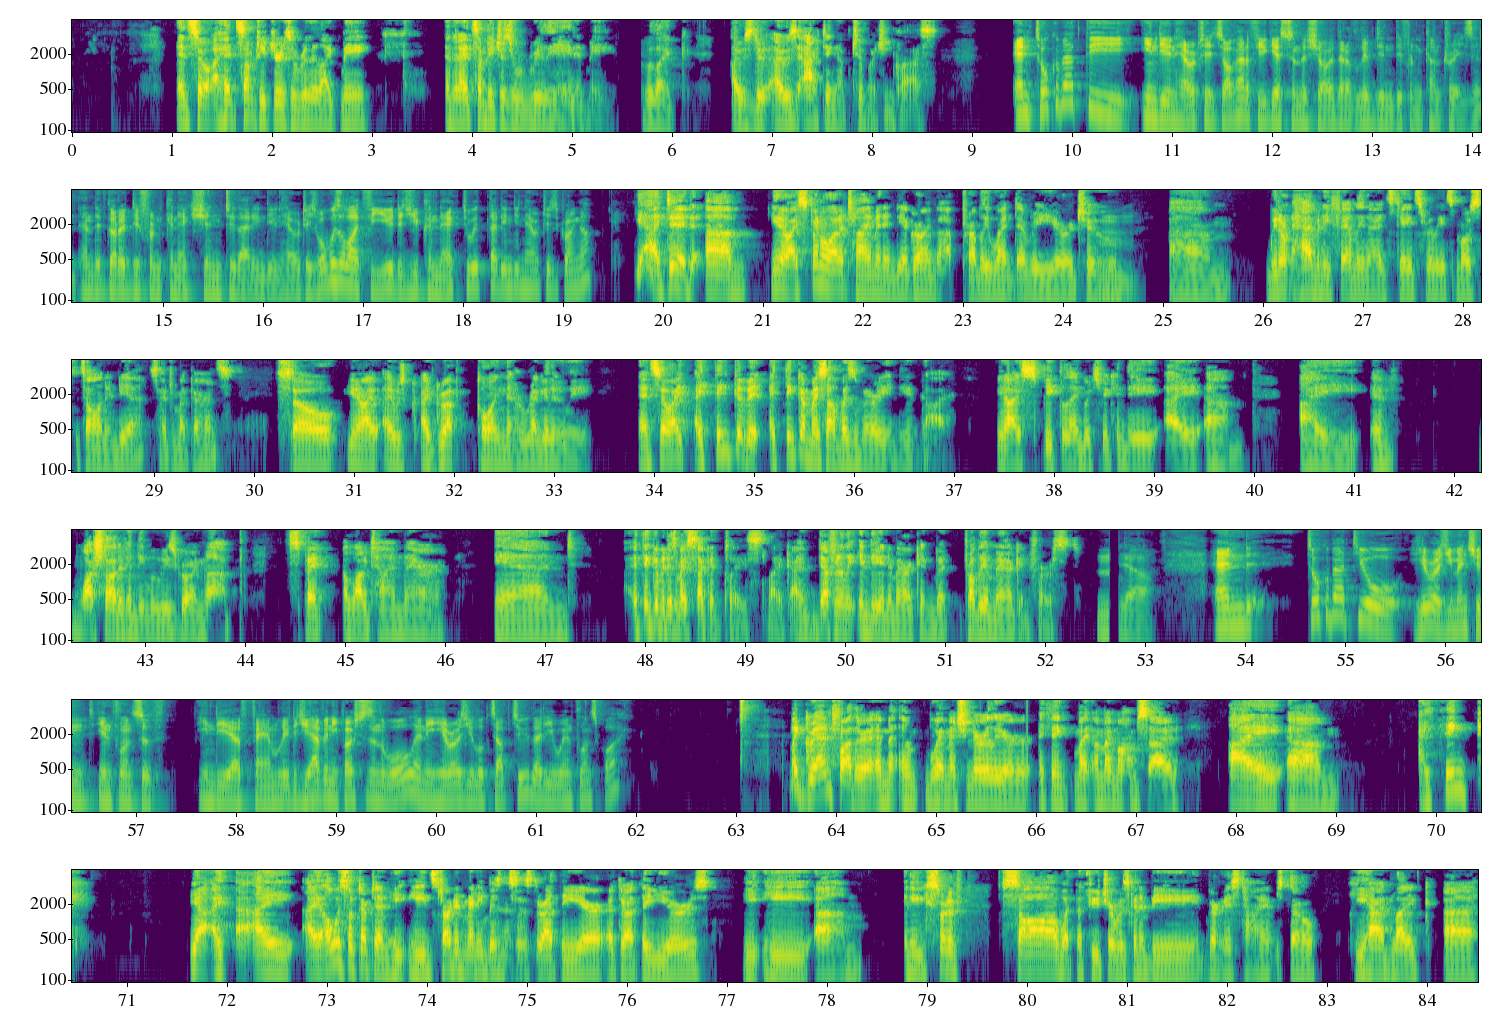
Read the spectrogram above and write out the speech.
And so I had some teachers who really liked me, and then I had some teachers who really hated me, who like I was doing I was acting up too much in class. And talk about the Indian heritage. So I've had a few guests on the show that have lived in different countries and, and they've got a different connection to that Indian heritage. What was it like for you? Did you connect with that Indian heritage growing up? Yeah, I did. Um, you know, I spent a lot of time in India growing up, probably went every year or two. Mm. Um, we don't have any family in the United States, really. It's most, it's all in India, aside from my parents. So, you know, I, I was, I grew up going there regularly. And so I, I think of it, I think of myself as a very Indian guy you know, I speak the language, speak Hindi. I um, I have watched a lot of Hindi movies growing up, spent a lot of time there, and I think of it as my second place. Like I'm definitely Indian American, but probably American first. Mm, yeah, and talk about your heroes. You mentioned influence of India family. Did you have any posters in the wall? Any heroes you looked up to that you were influenced by? my grandfather, who I mentioned earlier, I think my on my mom's side, I um, I think, yeah, I I I always looked up to him. He he'd started many businesses throughout the year, uh, throughout the years. He he um, and he sort of saw what the future was going to be various times. So he had like uh,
